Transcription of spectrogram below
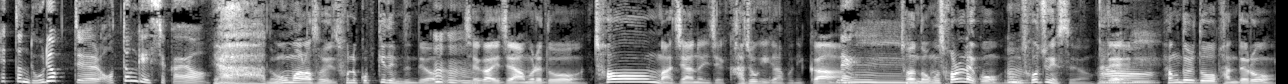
했던 노력들 어떤 게 있을까요? 야 너무 많아서 손을 꼽기도 힘든데요. 음, 음, 음. 제가 이제 아무래도 처음 맞이하는 이제 가족이다 보니까 네. 저는 너무 설레고 너무 음. 소중했어요. 근데 아. 형들도 반대로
